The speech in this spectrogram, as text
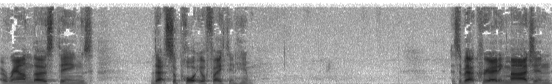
around those things that support your faith in Him. It's about creating margin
